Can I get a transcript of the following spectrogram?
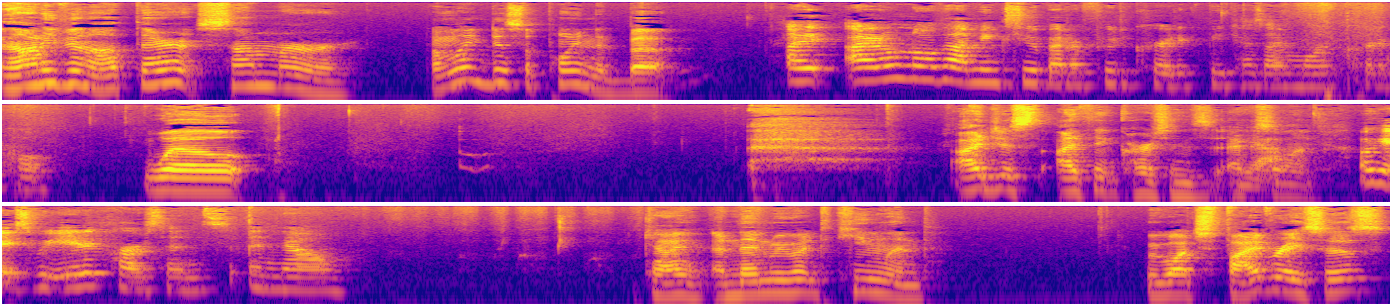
Not even up there. Some are. I'm like disappointed, but I I don't know if that makes you a better food critic because I'm more critical. well, I just I think Carson's excellent. Okay, so we ate at Carson's and now Okay, and then we went to Keeneland. We watched five races.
